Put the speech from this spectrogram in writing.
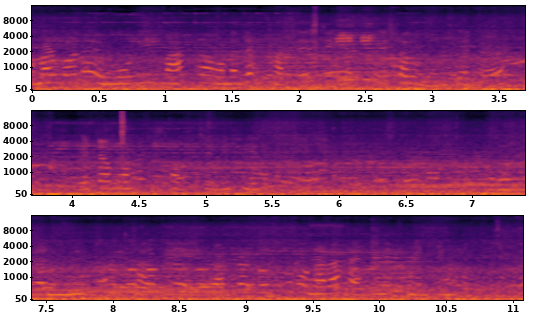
আমার মনে হয় মুড়ি মাখা ওনাদের হাতে স্পেশাল এটা মনে হয় সবচেয়ে বেশি ওনারা হাইজেনিক মেনটেন করতেছে।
